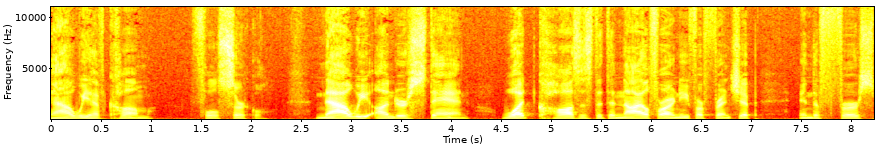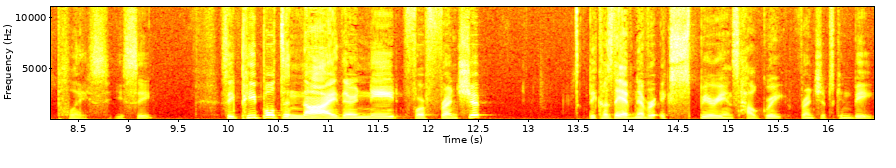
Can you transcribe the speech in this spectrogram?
Now we have come full circle. Now we understand what causes the denial for our need for friendship in the first place. You see? See, people deny their need for friendship because they have never experienced how great friendships can be.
